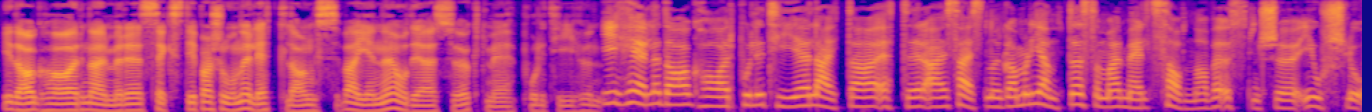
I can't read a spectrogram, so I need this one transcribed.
I dag har nærmere 60 personer lett langs veiene, og det er søkt med politihund. I hele dag har politiet leita etter ei 16 år gammel jente som er meldt savna ved Østensjø i Oslo.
